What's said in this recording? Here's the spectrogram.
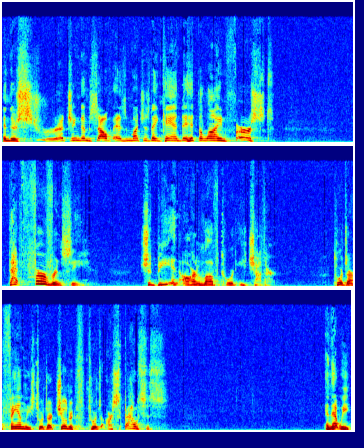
and they're stretching themselves as much as they can to hit the line first. That fervency should be in our love toward each other, towards our families, towards our children, towards our spouses. And that we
